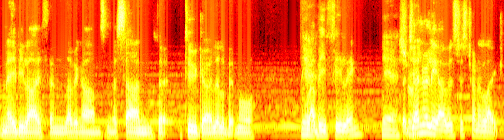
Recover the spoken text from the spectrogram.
Maybe Life and Loving Arms and The Sun that do go a little bit more clubby yeah. feeling. Yeah, but sure. generally, I was just trying to like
